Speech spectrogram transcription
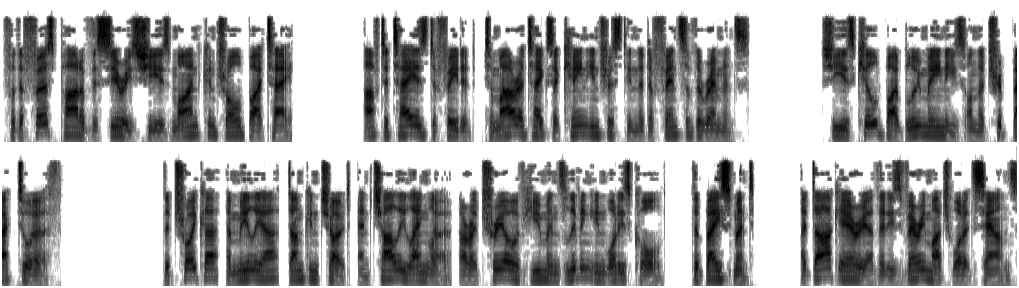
For the first part of the series she is mind-controlled by Tay. After Tay is defeated, Tamara takes a keen interest in the defense of the remnants. She is killed by Blue Meanies on the trip back to Earth. The Troika, Amelia, Duncan Choate, and Charlie Langloh, are a trio of humans living in what is called the basement, a dark area that is very much what it sounds,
